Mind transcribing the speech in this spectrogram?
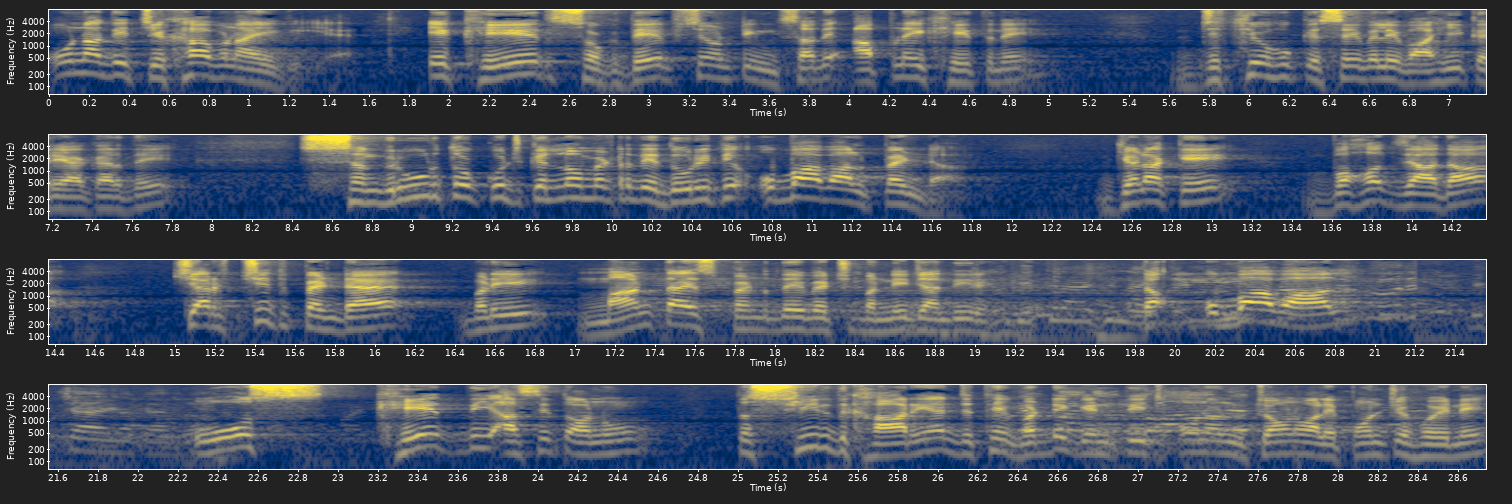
ਉਹਨਾਂ ਦੀ ਚਿਖਾ ਬਣਾਈ ਗਈ ਹੈ ਇਹ ਖੇਤ ਸੁਖਦੇਵ ਸਿੰਘ ਢੀਂਡਸਾ ਦੇ ਆਪਣੇ ਖੇਤ ਨੇ ਜਿੱਥੇ ਉਹ ਕਿਸੇ ਵੇਲੇ ਵਾਹੀ ਕਰਿਆ ਕਰਦੇ। ਸੰਗਰੂਰ ਤੋਂ ਕੁਝ ਕਿਲੋਮੀਟਰ ਦੀ ਦੂਰੀ ਤੇ ਉੱਬਾਵਾਲ ਪਿੰਡ ਆ ਜਿਹੜਾ ਕਿ ਬਹੁਤ ਜ਼ਿਆਦਾ ਚਰਚਿਤ ਪਿੰਡ ਹੈ ਬੜੀ ਮਾਨਤਾ ਇਸ ਪਿੰਡ ਦੇ ਵਿੱਚ ਮੰਨੀ ਜਾਂਦੀ ਰਹੀ ਤਾਂ ਉੱਬਾਵਾਲ ਉਸ ਖੇਤ ਦੀ ਅਸੀਂ ਤੁਹਾਨੂੰ ਤਸਵੀਰ ਦਿਖਾ ਰਹੇ ਹਾਂ, ਜਿੱਥੇ ਵੱਡੀ ਗਿਣਤੀ 'ਚ ਉਹਨਾਂ ਨੂੰ ਚਾਹਣ ਵਾਲੇ ਪਹੁੰਚੇ ਹੋਏ ਨੇ।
